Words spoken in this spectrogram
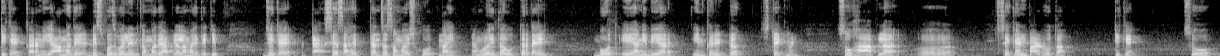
ठीक आहे? कारण यामध्ये डिस्पोजेबल इन्कममध्ये आपल्याला माहिती आहे की जे काय टॅक्सेस आहेत त्यांचा समावेश होत नाही. त्यामुळे इथं उत्तर काय येईल? बोथ ए आणि B are incorrect statement so हा आपला सेकंड पार्ट होता. ठीक आहे? सो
